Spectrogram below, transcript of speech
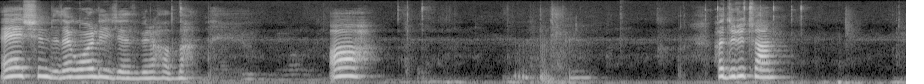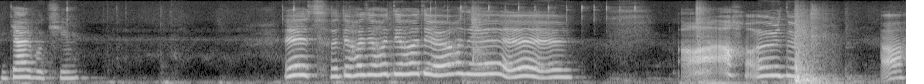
E şimdi de gol yiyeceğiz birazdan. Ah. Hadi lütfen. Gel bakayım. Evet, hadi hadi hadi hadi hadi. Ah, öldüm. Ah.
